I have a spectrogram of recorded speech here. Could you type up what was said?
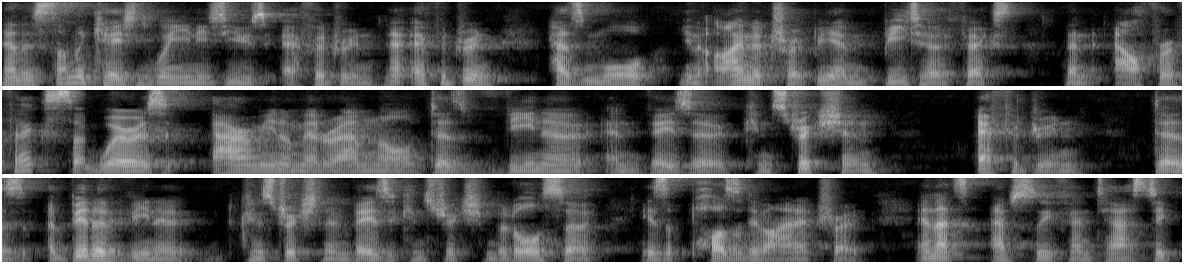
Now, there's some occasions where you need to use ephedrine. Now, ephedrine has more you know, inotropy and beta effects than alpha effects, so whereas aramine or metaraminol does veno and vasoconstriction, ephedrine does a bit of venoconstriction and vasoconstriction, but also is a positive inotrope. And that's absolutely fantastic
